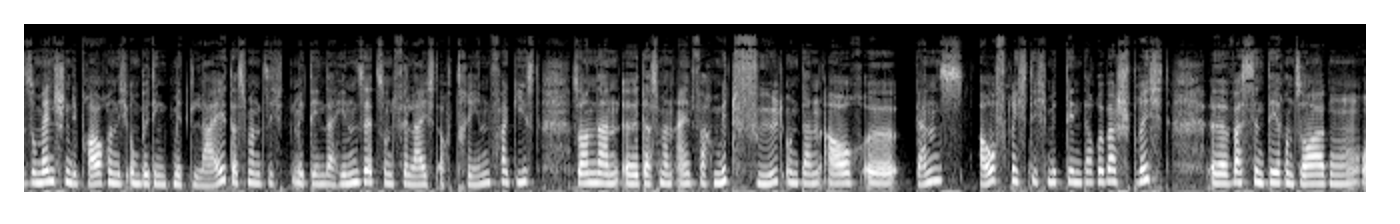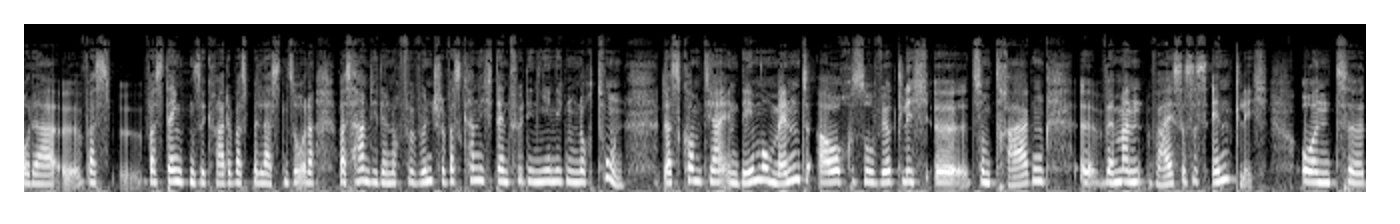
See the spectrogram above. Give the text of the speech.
So Menschen, die brauchen nicht unbedingt Mitleid, dass man sich mit denen da hinsetzt und vielleicht auch Tränen vergießt, sondern äh, dass man einfach mitfühlt und dann auch äh, ganz aufrichtig mit denen darüber spricht, äh, was sind deren Sorgen oder äh, was, was denken sie gerade, was belasten sie oder was haben die denn noch für Wünsche, was kann ich denn für denjenigen noch tun? Das kommt ja in dem Moment auch so wirklich äh, zum Tragen, äh, wenn man weiß, es ist endlich. Und äh,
